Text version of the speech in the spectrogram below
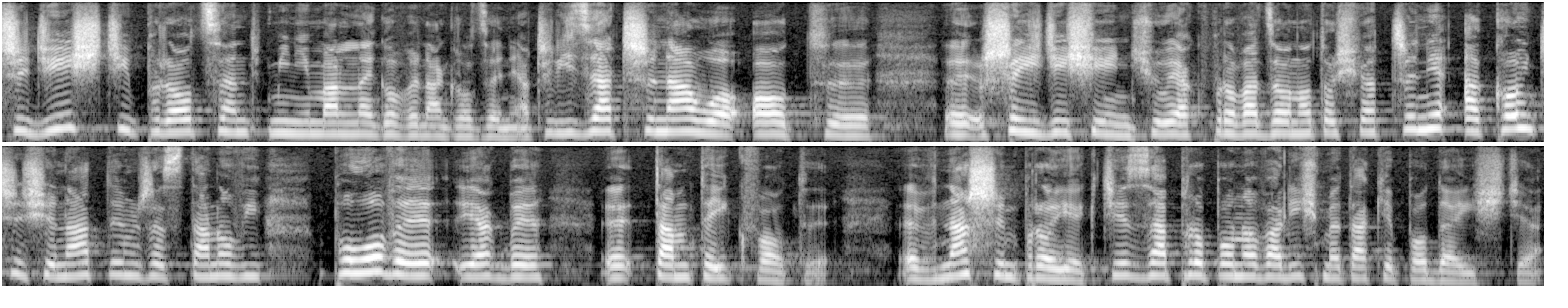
30% minimalnego wynagrodzenia, czyli zaczynało od e, e, 60, jak wprowadzono to świadczenie, a kończy się na tym, że stanowi połowę jakby e, tamtej kwoty. W naszym projekcie zaproponowaliśmy takie podejście.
